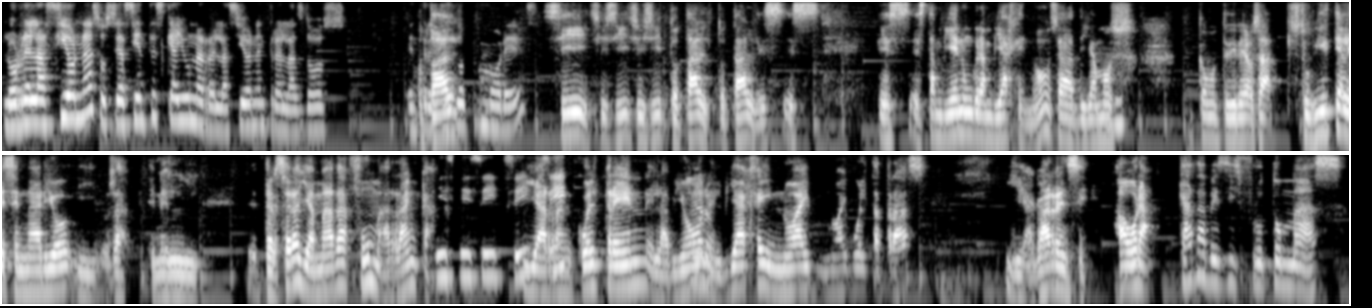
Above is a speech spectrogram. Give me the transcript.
Lo relacionas, o sea, sientes que hay una relación entre las dos, entre los dos amores. Sí, sí, sí, sí, sí, total, total. Es, es, es, es también un gran viaje, ¿no? O sea, digamos, ¿cómo te diré? O sea, subirte al escenario y, o sea, en el eh, tercera llamada, ¡fum! arranca. Sí, sí, sí. sí y arrancó el tren, el avión, el viaje y no hay, no hay vuelta atrás. Y agárrense. Ahora, cada vez disfruto más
